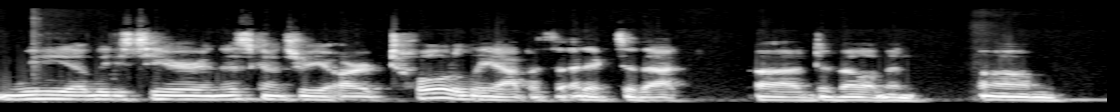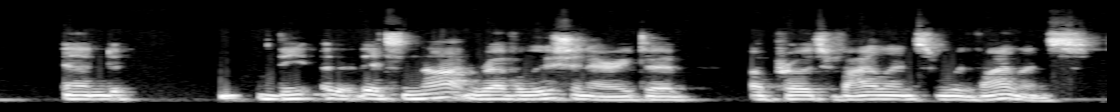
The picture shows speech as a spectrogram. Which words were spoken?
we, at least here in this country, are totally apathetic to that uh, development. Um, and the it's not revolutionary to approach violence with violence.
